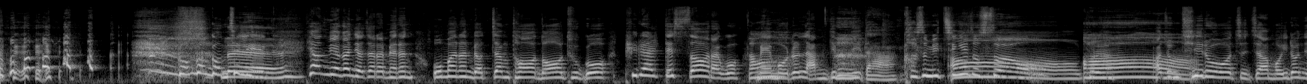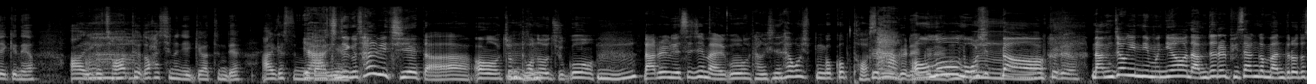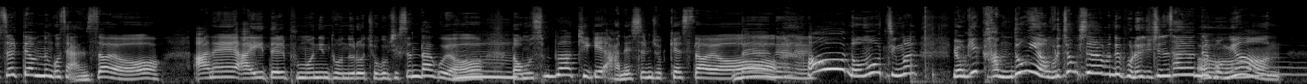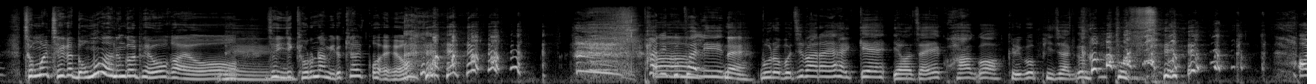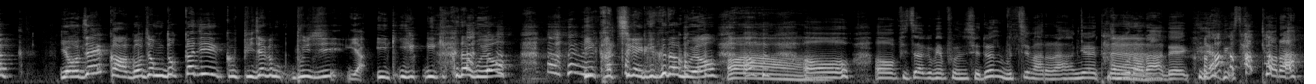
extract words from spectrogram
0007님. 네. 현명한 여자라면은 5만원 몇 장 더 넣어두고 필요할 때 써라고 아. 메모를 남깁니다. 가슴이 찡해졌어요. 아, 그래. 아. 아, 좀 지혜로워, 진짜. 뭐 이런 얘기네요. 아, 이거 아. 저한테도 하시는 얘기 같은데. 알겠습니다. 야, 진짜 예. 이거 삶의 지혜다. 어, 좀더 음. 넣어주고, 음. 나를 위해 쓰지 말고, 당신이 사고 싶은 거 꼭 더 사. 그래, 어머, 그래. 멋있다. 음, 그래요. 남정희님은요, 남자를 비상금 만들어도 쓸데없는 곳에 안 써요. 아내, 아이들, 부모님 돈으로 조금씩 쓴다고요. 음. 너무 숨 막히게 안 했으면 좋겠어요. 네네네. 아, 너무 정말, 여기 감동이야. 우리 청취자 여러분들 보내주시는 사연들 어. 보면, 정말 제가 너무 많은 걸 배워가요. 네. 그래서 이제 결혼하면 이렇게 할 거예요. 8298님, 아, 네. 물어보지 말아야 할 게 여자의 과거, 그리고 비자금, 분실. 아, 여자의 과거 정도까지 그 비자금 분실, 야, 이, 이, 이렇게 크다고요? 이 가치가 이렇게 크다고요? 아. 어, 어, 비자금의 분실은 묻지 말아라. 그냥 다 네. 물어라. 네, 그냥 삭혀라.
